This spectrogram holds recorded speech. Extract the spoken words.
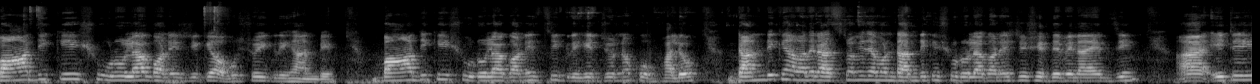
বাঁ দিকে সুরলা গণেশজিকে অবশ্যই গৃহে আনবে। বাঁ দিকে সুরলা গণেশজি গৃহের জন্য খুব ভালো। ডান দিকে আমাদের আশ্রমে যেমন ডান দিকে সুরলা গণেশজি সিদ্ধে বিনায়কজি এটাই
